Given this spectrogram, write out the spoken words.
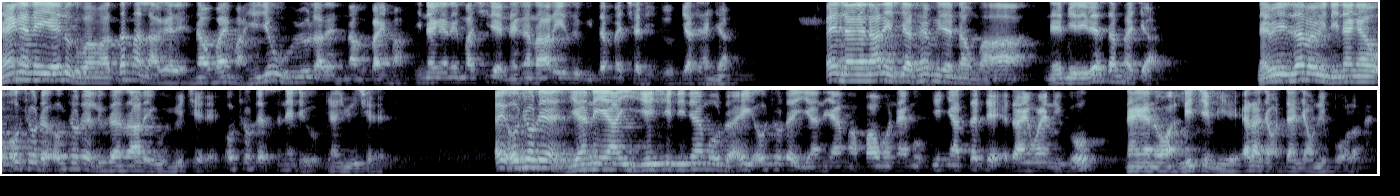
နိုင်ငံတွေရဲ့လို့ကမ္ဘာမှာသတ်မှတ်လာခဲ့တဲ့နောက်ပိုင်းမှာရင်းချင်းဝူပြိုးလာတဲ့နောက်ပိုင်းမှာဒီနိုင်ငံတွေမှာရှိတဲ့နိုင်ငံသားတွေဆိုပြီးသတ်မှတ်ချက်တွေလို့ပြဋ္ဌာန်းကြအဲနိုင်ငံသားတွေပြဋ္ဌာန်းပြီးတဲ့နောက်မှာနယ်မြေတွေလည်းသတ်မှတ်ကြနယ်မြေသက်မဲ့ပြီးဒီနိုင်ငံကိုအုပ်ချုပ်တဲ့အုပ်ချုပ်တဲ့လူဒန်းသားတွေကိုရွေးချယ်တယ်အုပ်ချုပ်တဲ့စနစ်တွေကိုပြန်ရွေးချယ်တယ်အဲ့အုပ်ချုပ်တဲ့ရန်နေရာကြီးရေရှည်တည်တံ့မှုအတွက်အဲ့အုပ်ချုပ်တဲ့ရန်နေရာမှာပါဝင်နိုင်မှုပညာတတ်တဲ့အတိုင်းဝိုင်းတွေကိုနိုင်ငံတော်ကလေ့ကျင့်ပြီးတယ်အဲ့ဒါကြောင့်အတန်းကျောင်းတွေပေါ်လာတယ်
